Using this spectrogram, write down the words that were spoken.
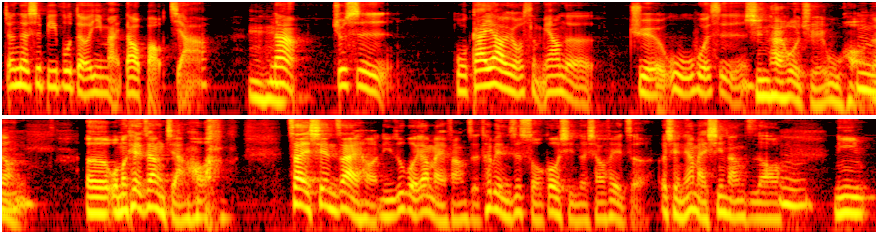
真的是逼不得已买到保家，嗯，那就是我该要有什么样的觉悟，或是心态或觉悟哈？这样，嗯、呃，我们可以这样讲哈，在现在哈，你如果要买房子，特别你是首购型的消费者，而且你要买新房子哦，嗯，你。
